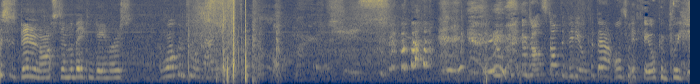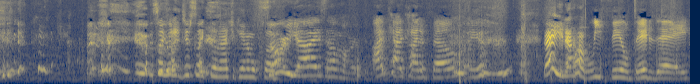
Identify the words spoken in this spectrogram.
this is Ben and Austin, the Bacon Gamers, and welcome to a no, don't stop the video. Put that on ultimate fail completed. It's like, like just like the Magic Animal Club. Sorry, guys. Um, our iPad kind of fell. hey, you know how we feel day to day,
